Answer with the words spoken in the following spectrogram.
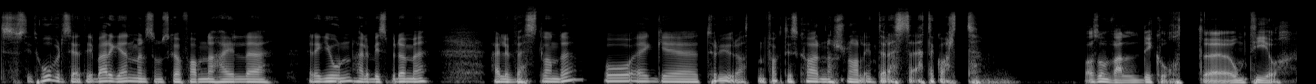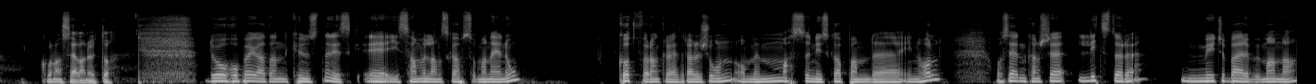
sitt hovedsete i Bergen, men som skal favne hele regionen, hele bispedømmet, hele Vestlandet. Og jeg eh, tror at den faktisk har nasjonal interesse etter hvert. Bare sånn veldig kort eh, om ti år. Hvordan ser han ut da? Da håper jeg at han kunstnerisk er i samme landskap som han er nå. Godt forankra i tradisjonen og med masse nyskapende innhold. Og så er den kanskje litt større, mye bedre bemanna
